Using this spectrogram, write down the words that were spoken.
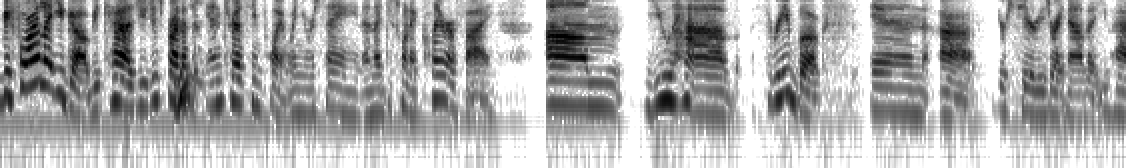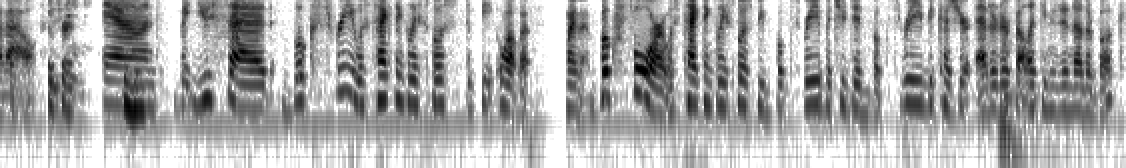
before I let you go, because you just brought up an interesting point when you were saying, and I just want to clarify. Um, you have three books in uh, your series right now that you have out. That's right. And mm-hmm. but you said book three was technically supposed to be well. Wait, wait a minute. Book four was technically supposed to be book three, but you did book three because your editor felt like you needed another book.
